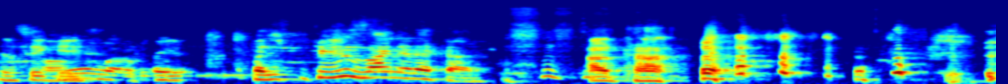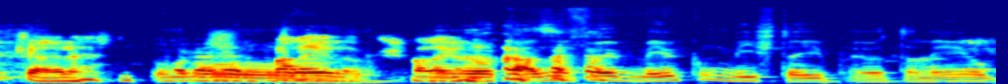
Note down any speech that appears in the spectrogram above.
não sei o que é isso. Mas fiz design, né, cara? Ah, tá. Cara, o, fala aí, Lucas. Fala aí. No meu caso foi meio que um misto aí. Eu também eu,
